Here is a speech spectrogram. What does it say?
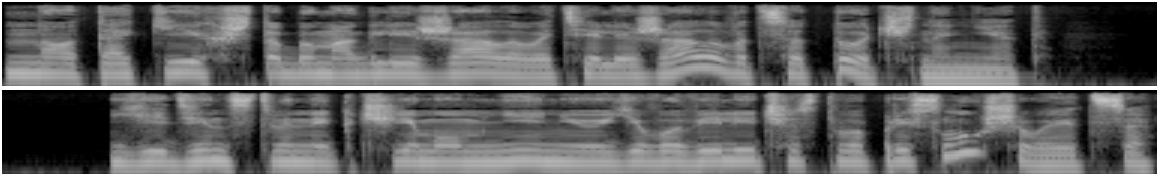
«Но таких, чтобы могли жаловать или жаловаться, точно нет. Единственный, к чьему мнению его величество прислушивается,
